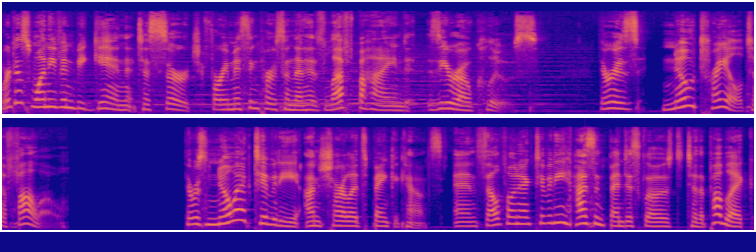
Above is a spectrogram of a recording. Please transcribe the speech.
Where does one even begin to search for a missing person that has left behind zero clues? There is no trail to follow. There was no activity on Charlotte's bank accounts, and cell phone activity hasn't been disclosed to the public,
